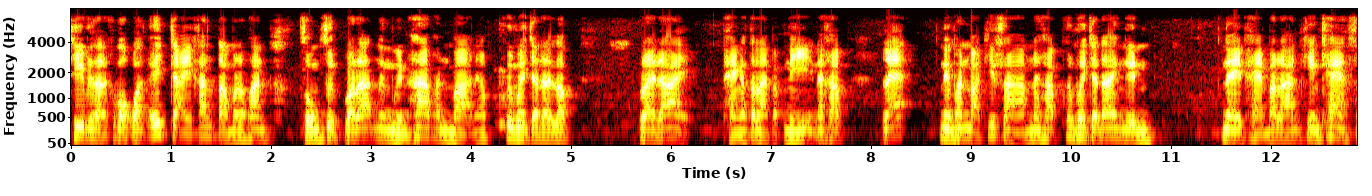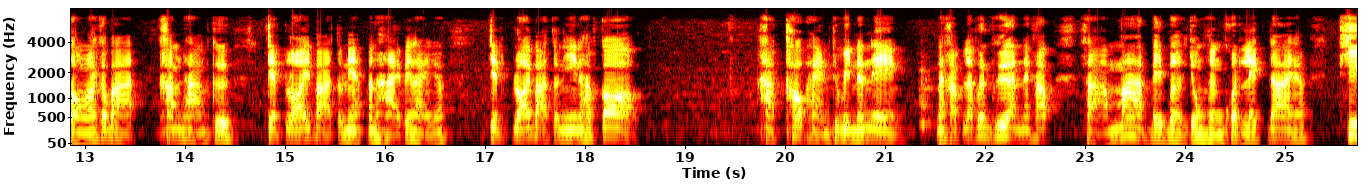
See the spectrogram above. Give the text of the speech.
ที่บริษัทเขาบอกว่าเอ้จ่ายขั้นต่ำวันละพันสูงสุดวันละ 15,000 บาทนะครับเพื่อจะได้รับรายได้แผนการตลาดแบบนี้นะครับ และ 1,000 บาทที่3นะครับเพื่อนๆจะได้เงินในแผนบาลานซ์เพียงแค่ 200กว่าบาทคำถามคือ 700 บาทตัวเนี้ยมันหายไปไหนครับ700 บาทตัวนี้นะครับก็หักเข้าแผนทวินนั่นเอง นะครับ และเพื่อนๆนะครับ สามารถไปเบิกจงเหิงขวดเล็กได้นะครับ ที่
